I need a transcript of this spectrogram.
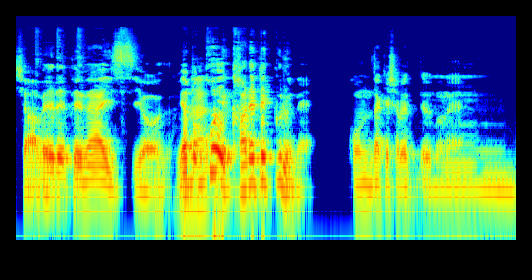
喋れてないっすよ。やっぱ声枯れてくるね。こんだけ喋ってるとうね。ん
